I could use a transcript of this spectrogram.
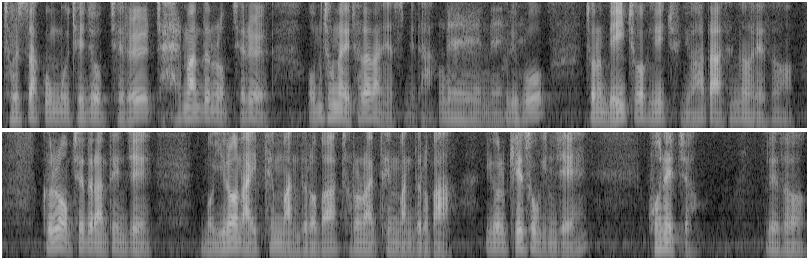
절삭공구 제조업체를 잘 만드는 업체를 엄청나게 찾아다녔습니다. 네 네. 그리고 저는 매입처가 굉장히 중요하다 생각을 해서 그런 업체들한테 이제 뭐 이런 아이템 만들어봐 저런 아이템 만들어봐 이걸 계속 이제 권했죠. 그래서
